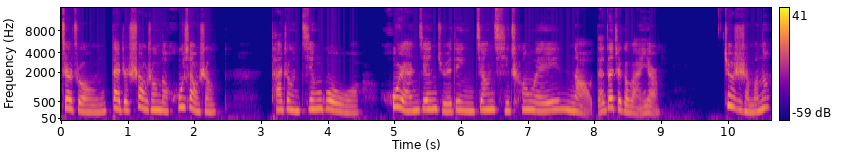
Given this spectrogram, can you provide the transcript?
这种带着哨声的呼啸声，它正经过我，忽然间决定将其称为“脑袋”的这个玩意儿，就是什么呢？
